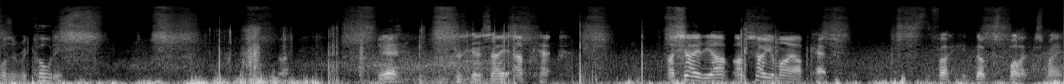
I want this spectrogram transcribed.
wasn't recording. Yeah, just gonna say upcap. I'll show you the up. I'll show you my upcap. It's the fucking dog's bollocks, mate.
